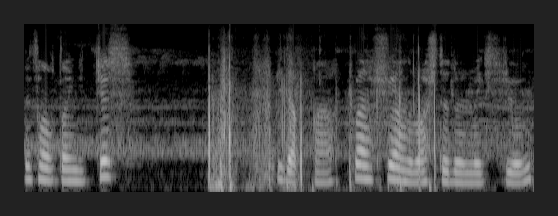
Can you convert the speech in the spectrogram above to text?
Ne taraftan gideceğiz? Bir dakika. Ben şu an başta dönmek istiyorum.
